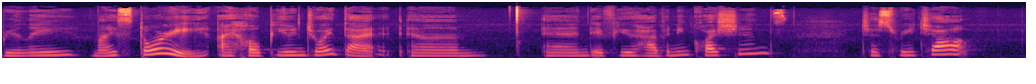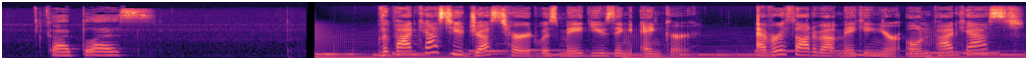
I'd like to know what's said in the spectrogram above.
really my story. I hope you enjoyed that. Um, and if you have any questions, just reach out. God bless. The podcast you just heard was made using Anchor. Ever thought about making your own podcast?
